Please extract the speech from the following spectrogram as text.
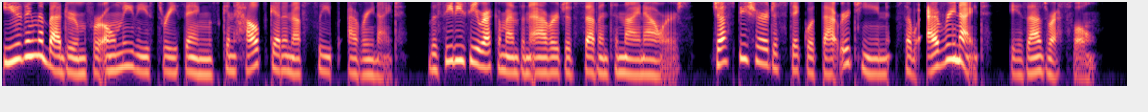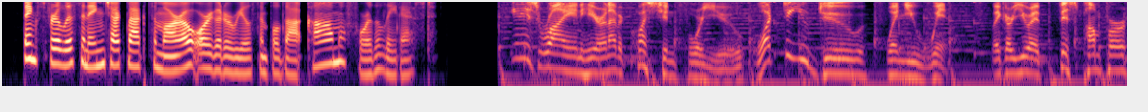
Using the bedroom for only these three things can help get enough sleep every night. The CDC recommends an average of seven to nine hours. Just be sure to stick with that routine so every night is as restful. Thanks for listening. Check back tomorrow or go to realsimple.com for the latest. It is Ryan here, and I have a question for you. What do you do when you win? Like, are you a fist pumper?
